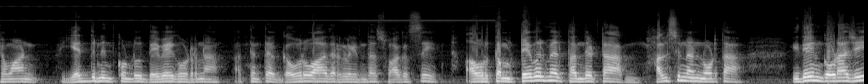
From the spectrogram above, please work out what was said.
ಚೌಹಾಣ್ ಎದ್ದು ನಿಂತ್ಕೊಂಡು ದೇವೇಗೌಡರನ್ನ ಅತ್ಯಂತ ಗೌರವಾದರಗಳಿಂದ ಸ್ವಾಗತಿಸಿ, ಅವರು ತಮ್ಮ ಟೇಬಲ್ ಮೇಲೆ ತಂದಿಟ್ಟ ಹಲಸಿನನ್ನು ನೋಡ್ತಾ ಇದೇನು ಗೌಡಾಜಿ?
